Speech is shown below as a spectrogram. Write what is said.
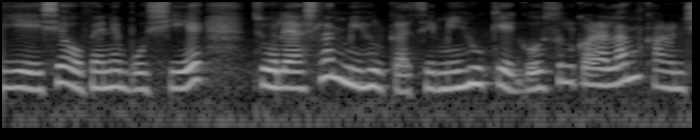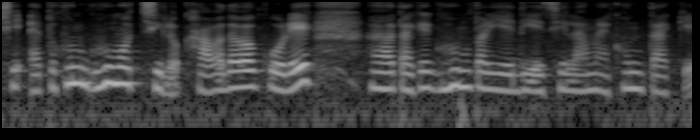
দিয়ে এসে ওভেনে বসিয়ে চলে আসলাম মিহুর কাছে। মিহুকে গোসল করালাম কারণ সে এতক্ষণ ঘুমোচ্ছিল। খাওয়া দাওয়া করে তাকে ঘুম পাড়িয়ে দিয়েছিলাম। এখন তাকে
